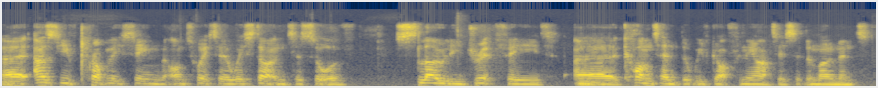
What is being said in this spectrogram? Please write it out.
Uh, as you've probably seen on Twitter, we're starting to sort of slowly drip feed uh, content that we've got from the artists at the moment,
